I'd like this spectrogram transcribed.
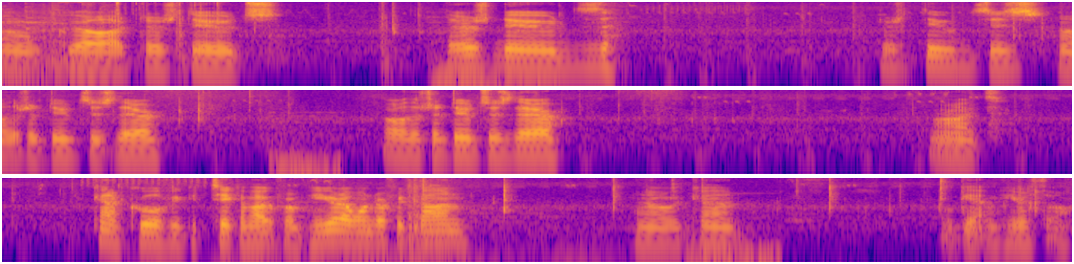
Oh god, there's dudes. There's dudes. There's dudes is. Oh, there's a dudes is there. Oh, there's a dudes is there. Alright. Kind of cool if we could take him out from here. I wonder if we can. No, we can't. We'll get him here though.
